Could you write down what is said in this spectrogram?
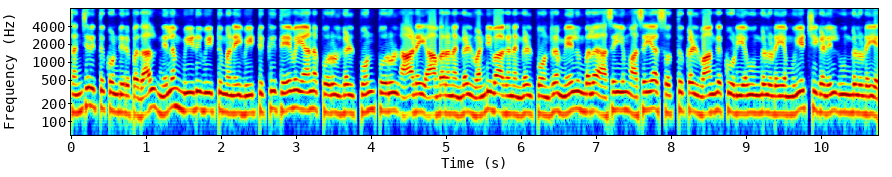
சஞ்சரித்துக் கொண்டிருப்பதால் நிலம் வீடு வீட்டுமனை வீட்டுக்கு தேவையான பொருள்கள் பொன் பொருள் ஆடை ஆபரணங்கள் வண்டி வாகனங்கள் போன்ற மேலும்பல அசையும் அசையா சொத்துக்கள் வாங்கக்கூடிய உங்களுடைய முயற்சிகளில் உங்களுடைய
